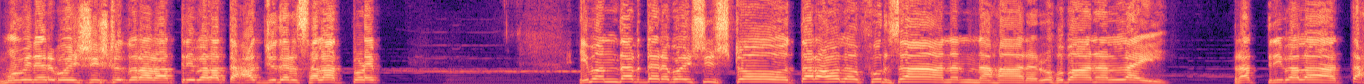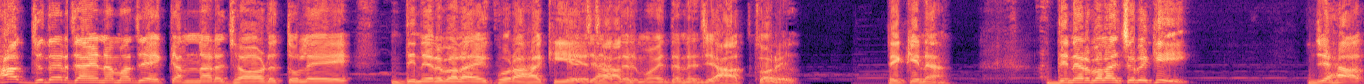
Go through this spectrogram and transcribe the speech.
মুমিনের বৈশিষ্ট্য তারা রাত্রিবেলা তাহাজ্জুদের সালাত পড়ে ইমানদারদের বৈশিষ্ট্য তারা হলো ফুরসান নাহার রোহবান আল্লাইল রাত্রিবেলা তাহাজ্জুদের যায় নামাজে কান্নার ঝড় তোলে দিনের বেলায় ঘোড়া হাঁকিয়ে জাহাদের ময়দানে জেহাদ করে। ঠিক না? দিনের বেলায় চলে কি? জেহাদ।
